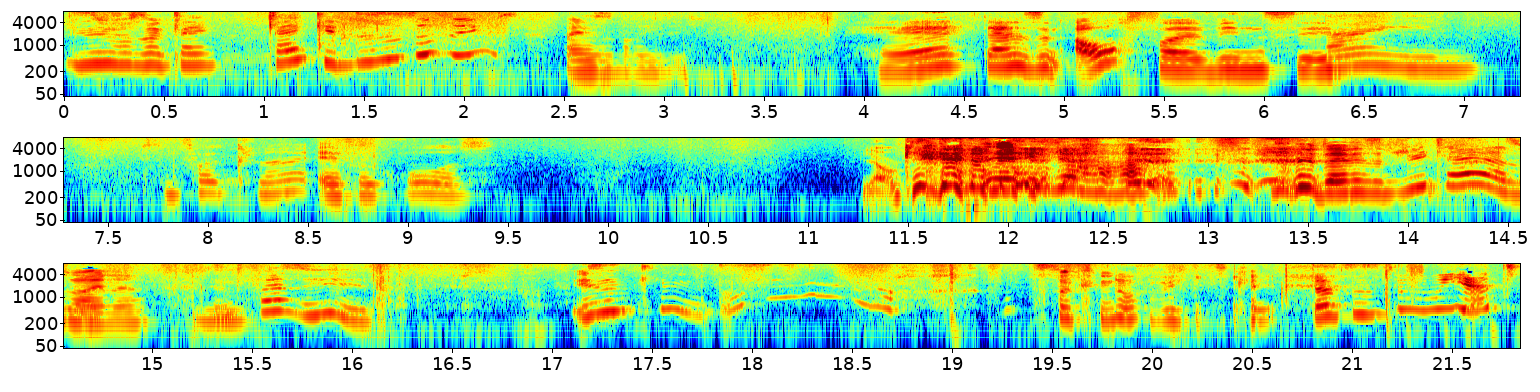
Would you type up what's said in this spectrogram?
Die sind wie so ein klein, Kleinkind. Das ist so süß. Meine sind riesig. Hä? Deine sind auch voll winzig. Nein. Die sind voll klein. Ey, voll groß. Ja, okay. ja. Deine sind viel kleiner als meine. Die sind voll süß. Die sind Kind. So knuffig. Das ist weird.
